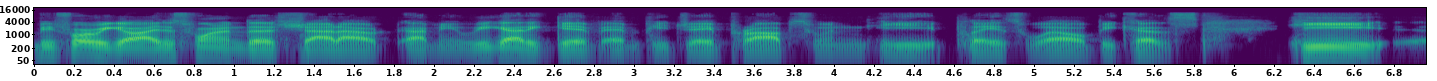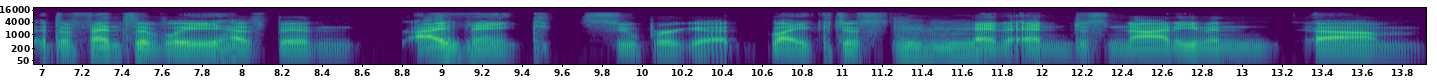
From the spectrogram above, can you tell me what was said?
before we go, I just wanted to shout out. I mean, we got to give MPJ props when he plays well because he defensively has been I think super good. Like just mm-hmm. and and just not even um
